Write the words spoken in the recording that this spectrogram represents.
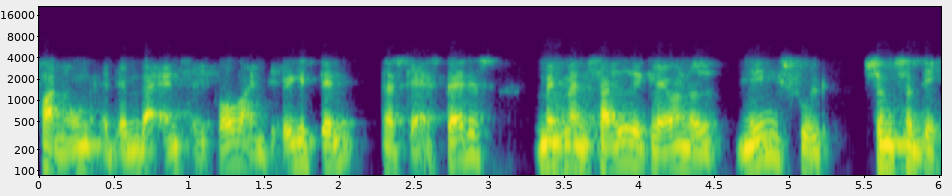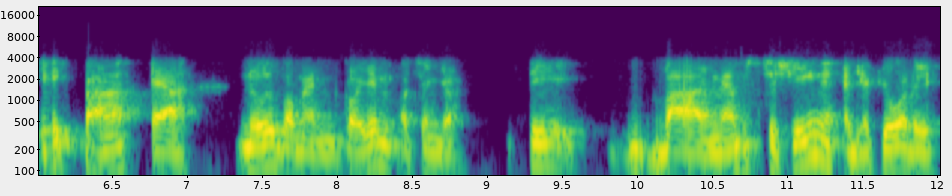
fra nogle af dem, der er ansat i forvejen. Det er jo ikke dem, der skal erstattes, men man stadigvæk laver noget meningsfuldt, sådan så det ikke bare er noget, hvor man går hjem og tænker, det var nærmest til gene, at jeg gjorde det.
